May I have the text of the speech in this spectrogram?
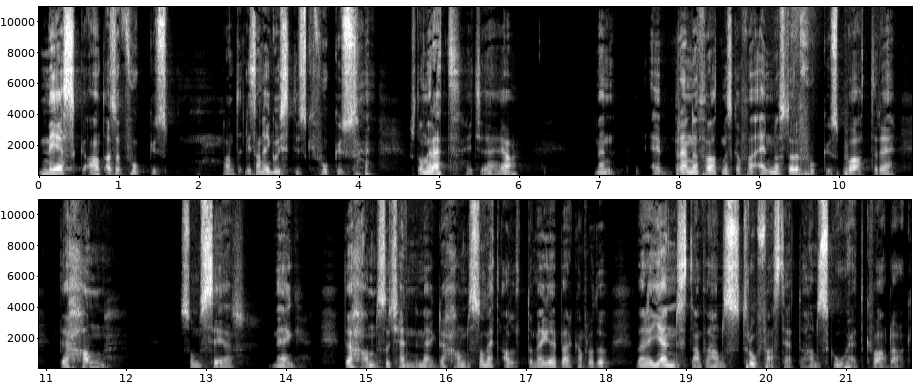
vi skal, altså fokus, Litt sånn egoistisk fokus. Forstår meg rett? Ikke, ja. Men jeg brenner for at vi skal få enda større fokus på at det, det er Han som ser meg. Det er Han som kjenner meg, det er Han som vet alt om meg. Jeg bare kan få lov til å være gjenstand for Hans trofasthet og Hans godhet hver dag.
